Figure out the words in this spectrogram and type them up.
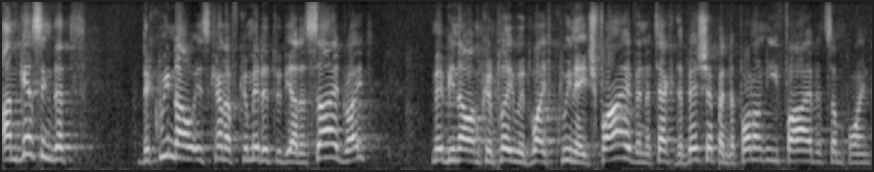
I'm guessing that the queen now is kind of committed to the other side, right? Maybe now I can play with white queen h5 and attack the bishop and the pawn on e5 at some point.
